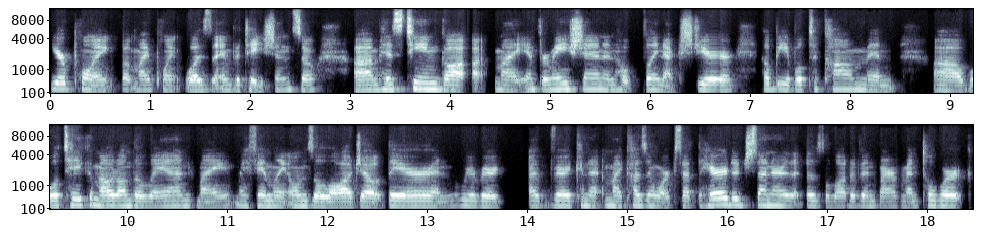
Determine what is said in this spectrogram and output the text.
your point, but my point was the invitation. So um, his team got my information and hopefully next year he'll be able to come and uh, we'll take him out on the land. My, my family owns a lodge out there and we're very I'm very connect. My cousin works at the Heritage Center that does a lot of environmental work.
